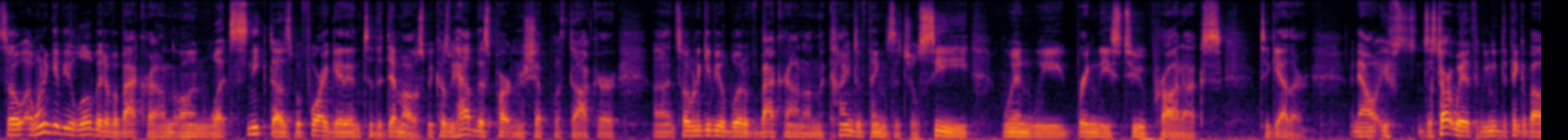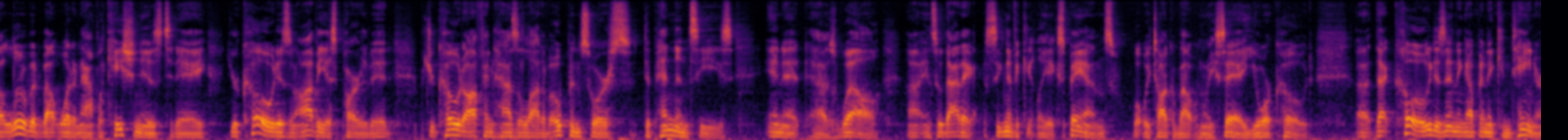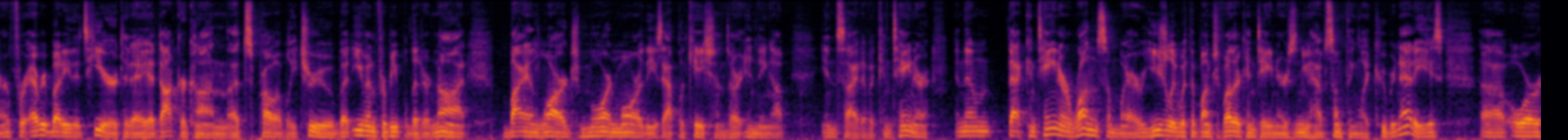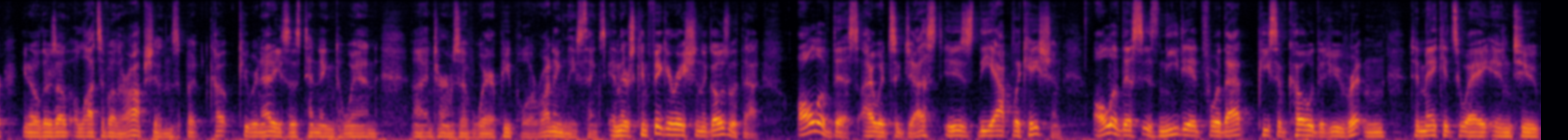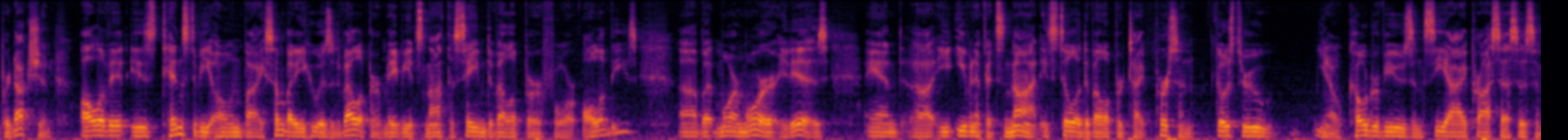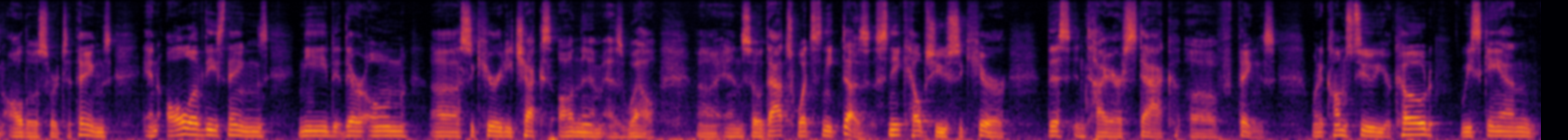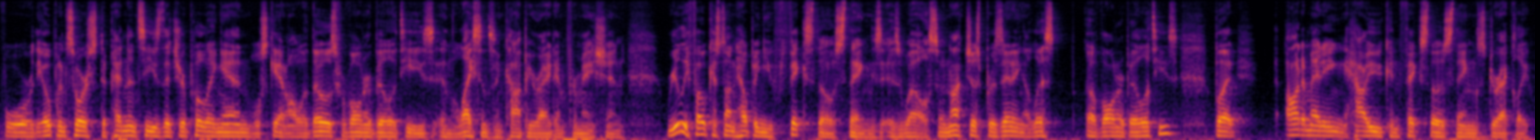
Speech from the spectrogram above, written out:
So I want to give you a little bit of a background on what Snyk does before I get into the demos because we have this partnership with Docker. Uh, and so I want to give you a bit of a background on the kinds of things that you'll see when we bring these two products together. Now, if, to start with, we need to think about a little bit about what an application is today. Your code is an obvious part of it, but your code often has a lot of open source dependencies in it as well. Uh, and so that significantly expands what we talk about when we say your code. Uh, that code is ending up in a container for everybody that's here today at DockerCon. That's probably true. But even for people that are not, by and large, more and more of these applications are ending up inside of a container. And then that container runs somewhere, usually with a bunch of other containers, and you have something like Kubernetes, uh, or you know, there's a, lots of other options. But Kubernetes is tending to win uh, in terms of where people are running these things. And there's configuration that goes with that. All of this, I would suggest, is the application. All of this is needed for that piece of code that you've written to make its way into production. All of it is tends to be owned by somebody who is a developer. Maybe it's not the same developer for all of these, uh, but more and more it is. And uh, e even if it's not, it's still a developer type person. Goes through you know code reviews and CI processes and all those sorts of things. And all of these things need their own uh, security checks on them as well. Uh, and so that's what Snyk does. Snyk helps you secure this entire stack of things. When it comes to your code, we scan for the open source dependencies that you're pulling in. We'll scan all of those for vulnerabilities and the license and copyright information. Really focused on helping you fix those things as well. So not just presenting a list of vulnerabilities, but automating how you can fix those things directly.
